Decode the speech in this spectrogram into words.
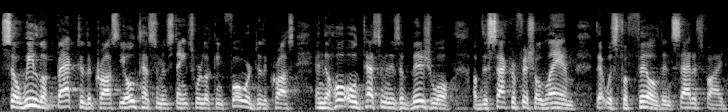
So we look back to the cross. The Old Testament saints were looking forward to the cross, and the whole Old Testament is a visual of the sacrificial lamb that was fulfilled and satisfied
